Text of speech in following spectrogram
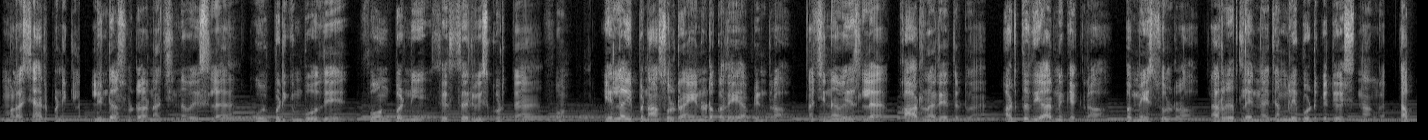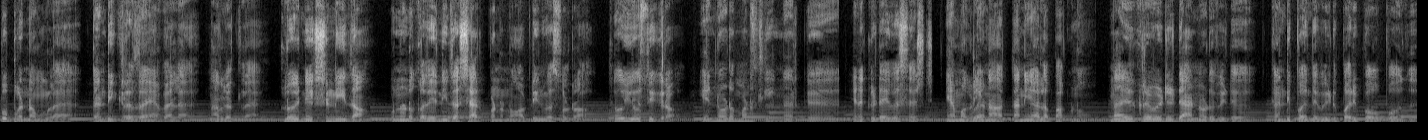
நம்மளாம் ஷேர் பண்ணிக்கலாம். லிண்டா சொல்றா நான் சின்ன வயசுல ஸ்கூல் படிக்கும் போது ஃபோன் பண்ணி செக்ஸ் சர்வீஸ் கொடுத்தேன் ஃபோன் எல்லாம் இப்போ நான் சொல்றேன் என்னோட கதையை அப்படின்றா. நான் சின்ன வயசுல கார் நிறைய தட்டுவேன். அடுத்தது யாருன்னு கேட்குறா இப்போ மேஸ் சொல்கிறா நரகத்தில் என்ன ஜங்கிலி போட்டு கட்டி வச்சிருந்தாங்க. தப்பு பண்ணவங்கள தண்டிக்கிறது தான் என் வேலை நரகத்தில். க்ளோய் நெக்ஸ்ட் நீ தான் உன்னோட கதையை நீ தான் ஷேர் பண்ணணும் அப்படின்னு சொல்கிறா ஸோ யோசிக்கிறா என்னோட மனசுல என்ன இருக்கு? எனக்கு டைவர்ஸ் ஆயிடுச்சு என் மகளை நான் தனியால பார்க்கணும். நான் இருக்கிற வீடு டேனோட வீடு. கண்டிப்பா இந்த வீடு பறி போக போகுது.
